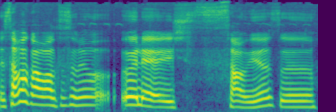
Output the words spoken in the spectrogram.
Ve sabah kahvaltısını öyle savuyoruz.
